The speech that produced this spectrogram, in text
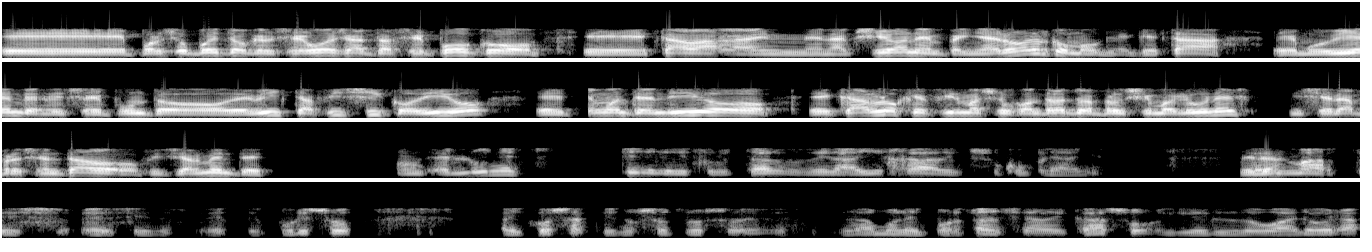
Eh, por supuesto que el Cebolla hasta hace poco eh, estaba en, acción en Peñarol, como que, que está eh, muy bien desde ese punto de vista físico, digo. tengo entendido, Carlos, que firma su contrato el próximo lunes y será presentado oficialmente. El lunes tiene que disfrutar de la hija de su cumpleaños. El martes, es decir, este, por eso hay cosas que nosotros le damos la importancia del caso y él lo valora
